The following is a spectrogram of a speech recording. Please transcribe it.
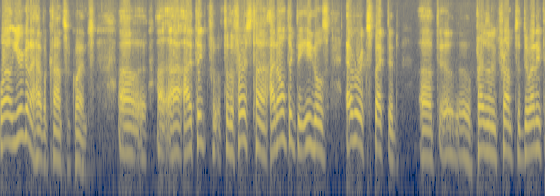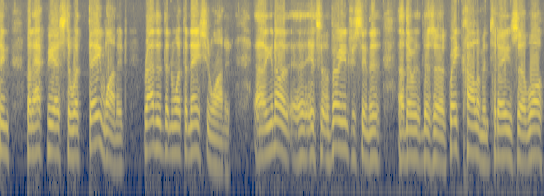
well, you're going to have a consequence. Uh, I, I, think for, for, the first time, I don't think the Eagles ever expected uh, to, uh, President Trump to do anything but acquiesce to what they wanted rather than what the nation wanted. Uh, you know, uh, it's very interesting. Uh, there there's a great column in today's Wall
